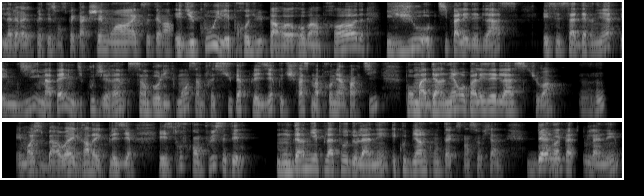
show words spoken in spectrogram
il avait répété son spectacle chez moi, etc. Et du coup, il est produit par euh, Robin Prod. Il joue au Petit Palais des Glaces. Et c'est sa dernière. Et il me dit, il m'appelle, il me dit, écoute, Jérém, symboliquement, ça me ferait super plaisir que tu fasses ma première partie pour ma dernière au Palais des Glaces, tu vois. Mhm. Et moi, je dis, bah ouais, grave, avec plaisir. Et il se trouve qu'en plus, c'était mon dernier plateau de l'année. Écoute bien le contexte, hein, Sofiane. Dernier Ouais. plateau de l'année.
